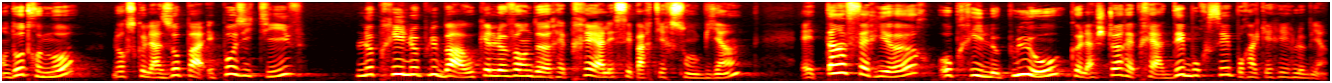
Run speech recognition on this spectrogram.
En d'autres mots, lorsque la ZOPA est positive, le prix le plus bas auquel le vendeur est prêt à laisser partir son bien est inférieur au prix le plus haut que l'acheteur est prêt à débourser pour acquérir le bien.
